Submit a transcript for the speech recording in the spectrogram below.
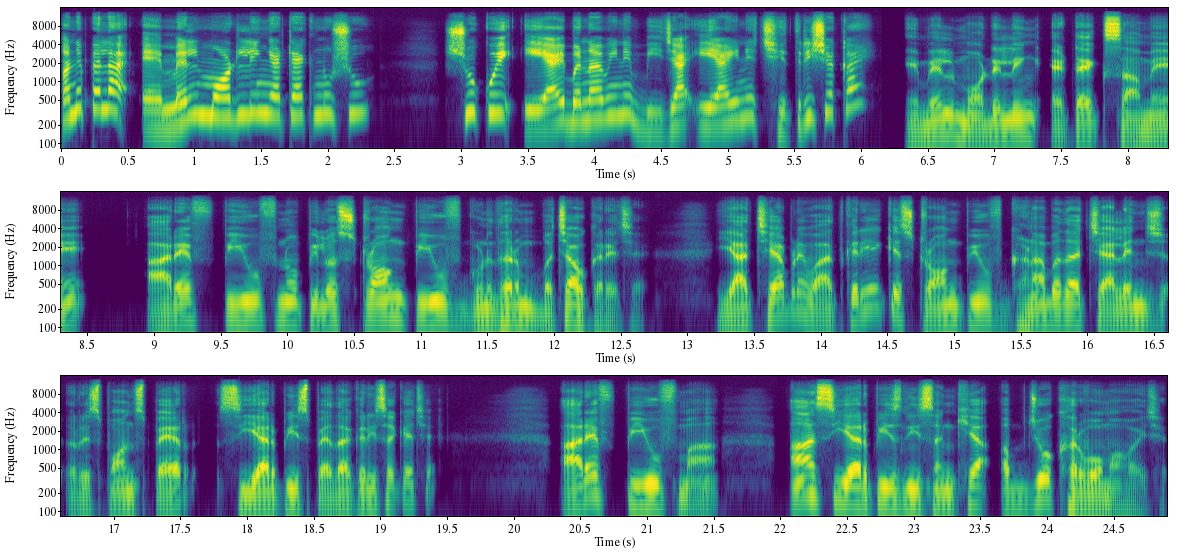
અને પેલા એમએલ મોડલિંગ એટેકનું શું? શું કોઈ એઆઈ બનાવીને બીજા એઆઈને છેતરી શકાય? એમએલ મોડેલિંગ એટેક સામે આરએફ પીયુફનો પીલો સ્ટ્રોંગ પીયુફ ગુણધર્મ બચાવ કરે છે. યાદ છે આપણે વાત કરીએ કે સ્ટ્રોંગ પીયુફ ઘણા બધા ચેલેન્જ રિસ્પોન્સ પેર સીઆરપીસ પેદા કરી શકે છે? આરએફ પીયુફમાં આ સીઆરપીઝની સંખ્યા અબજો ખરવોમાં હોય છે.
